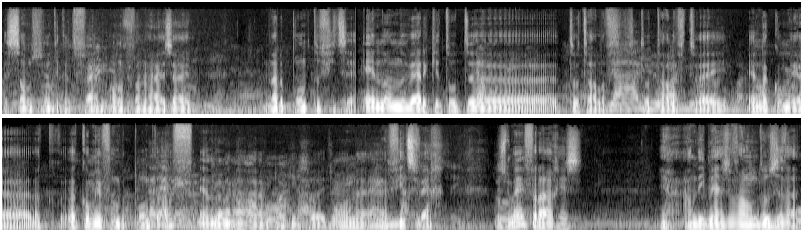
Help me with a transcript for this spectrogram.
Soms vind ik het fijn om van huis uit naar de pont te fietsen. En dan werk je tot, uh, tot, half, tot half twee. En dan kom, je, dan, dan kom je van de pont af. En dan uh, pak je sleutel en, en fiets weg. Dus mijn vraag is, ja, aan die mensen, waarom doen ze dat?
